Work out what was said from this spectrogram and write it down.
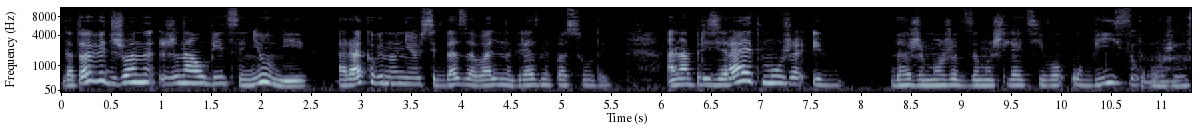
Готовить жены, жена убийцы не умеет, а раковина у нее всегда завалена грязной посудой. Она презирает мужа и даже может замышлять его убийство. Ужас.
